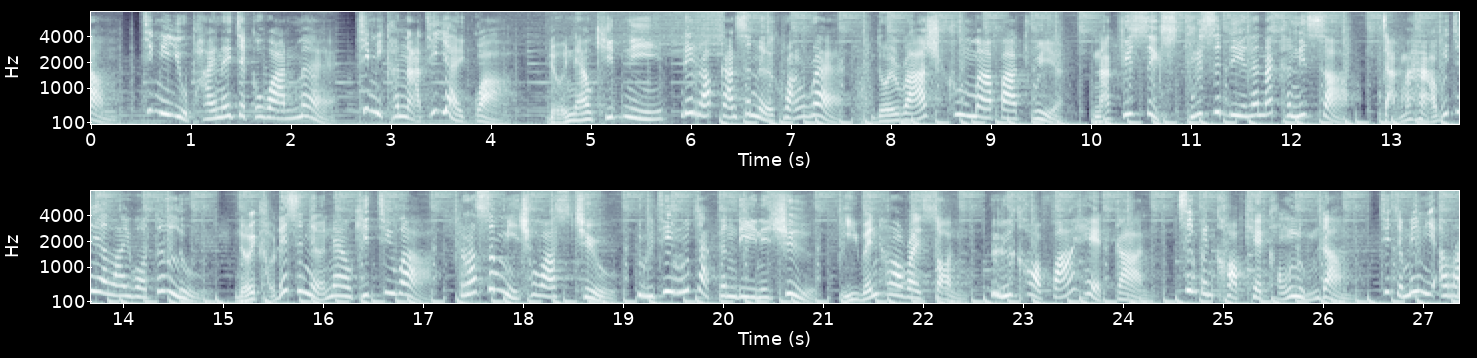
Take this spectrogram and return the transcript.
ดำที่มีอยู่ภายในจักรวาลแม่ ที่มีขนาดที่ใหญ่กว่า โดยแนวคิดนี้ได้รับการเสนอครั้งแรก โดยราชคูมาปาเทรีย นักฟิสิกส์ทฤษฎีและนักคณิตศาสตร์ จากมหาวิทยาลัยวอเตอร์ลู โดยเขาได้เสนอแนวคิดที่ว่า รัศมีชวาสชิลหรือที่รู้จักกันดีในชื่อ Event Horizon หรือขอบฟ้าเหตุการณ์ ซึ่งเป็นขอบเขตของหลุมดำ ที่จะไม่มีอะไร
